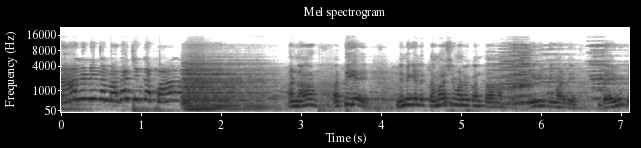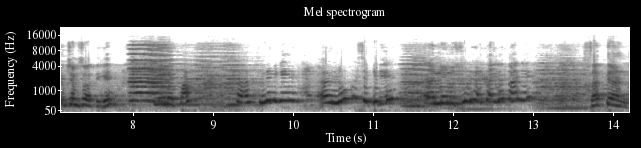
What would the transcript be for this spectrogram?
ನಾನು ನಿನ್ನ ಮಗ ಚಿಕ್ಕಪ್ಪ. ಅಣ್ಣ ಅತ್ತಿಗೆ ನಿಮಗೆಲ್ಲ ತಮಾಷೆ ಮಾಡ್ಬೇಕಂತ ಈ ರೀತಿ ಮಾಡಿದೆ. ದಯವಿಟ್ಟು ಕ್ಷಮಿಸು ಅತ್ತಿಗೆ. ಏನಪ್ಪ ಆ, ನಿನಗೆ ನೋವು ಸಿಕ್ಕಿದೆ? ನೀನು ಸುಳ್ಳು ಹೇಳ್ತಾ ಇಲ್ಲ ತಾನೇ? ಸತ್ಯ ಅಣ್ಣ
